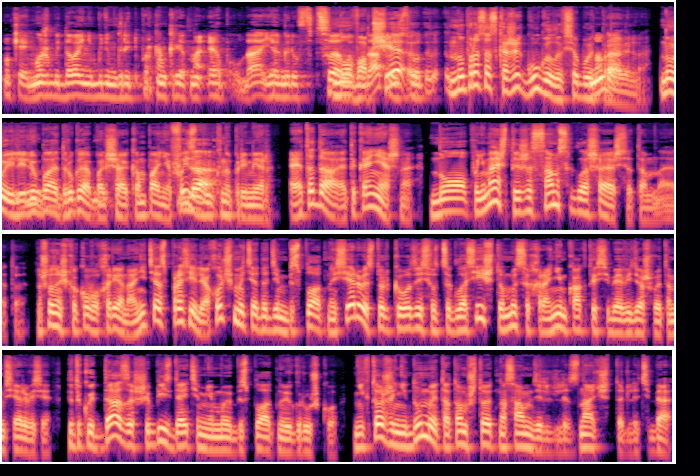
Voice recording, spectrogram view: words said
окей, может быть, давай не будем говорить про конкретно Apple, да, я говорю в целом. Но вообще, да, вот... ну просто скажи Google, и все будет ну, правильно. Да. Ну или любая другая большая компания, Facebook, да. например. Это да, это конечно. Но, понимаешь, ты же сам соглашаешься там на это. Ну что значит, какого хрена? Они тебя спросили, а хочешь мы тебе дадим бесплатный сервис, только вот здесь вот согласись, что мы сохраним, как ты себя ведешь в этом сервисе. Ты такой, да, зашибись, дайте мне мою бесплатную игрушку. Никто же не думает о том, что это на самом деле значит для тебя.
